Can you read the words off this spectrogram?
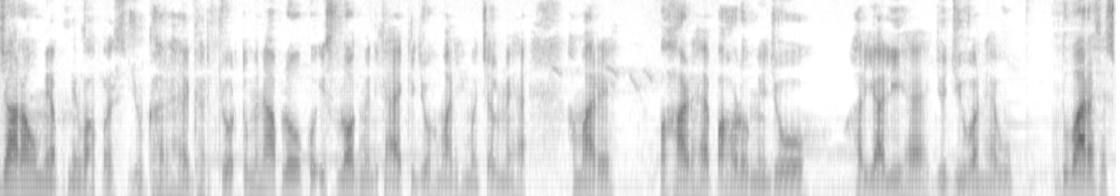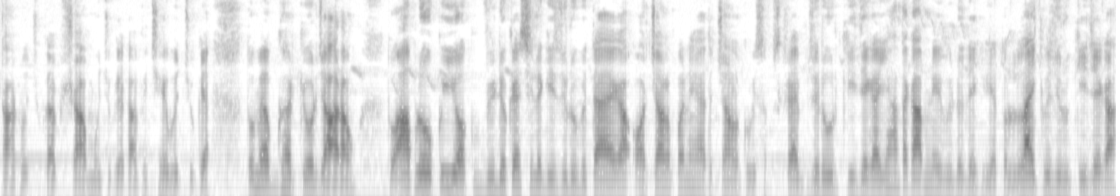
जा रहा हूँ मैं अपने वापस जो घर है, घर की ओर। तो मैंने आप लोगों को इस व्लॉग में दिखाया कि जो हमारे हिमाचल में है, हमारे पहाड़ है, पहाड़ों में जो हरियाली है, जो जीवन है, वो दोबारा से स्टार्ट हो चुका है। अब शाम हो चुकी है, काफ़ी छः बज चुके हैं तो मैं अब घर की ओर जा रहा हूँ। तो आप लोगों को ये वीडियो कैसी लगी ज़रूर बताएगा और चैनल पर नहीं है तो चैनल को भी सब्सक्राइब ज़रूर कीजिएगा। यहाँ तक आपने ये वीडियो देख लिया तो लाइक भी ज़रूर कीजिएगा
